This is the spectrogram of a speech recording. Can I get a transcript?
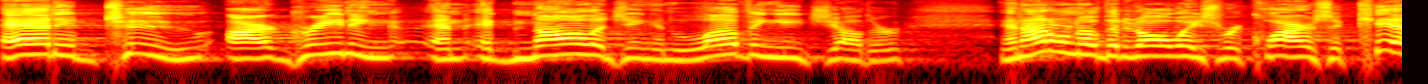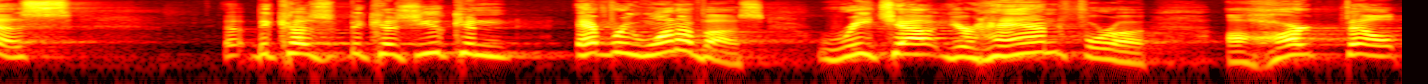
added to our greeting and acknowledging and loving each other. And I don't know that it always requires a kiss uh, because, because you can, every one of us, reach out your hand for a, a heartfelt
